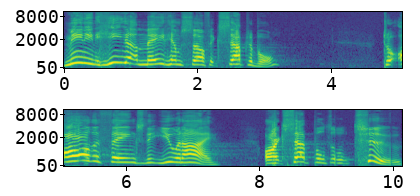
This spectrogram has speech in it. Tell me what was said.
Meaning, he made himself acceptable to all the things that you and I are acceptable to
